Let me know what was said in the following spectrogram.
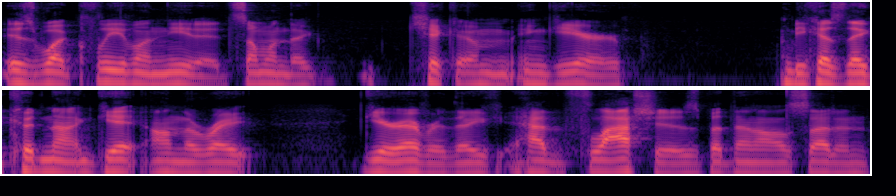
is what Cleveland needed someone to kick them in gear because they could not get on the right gear ever. They had flashes, but then all of a sudden,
